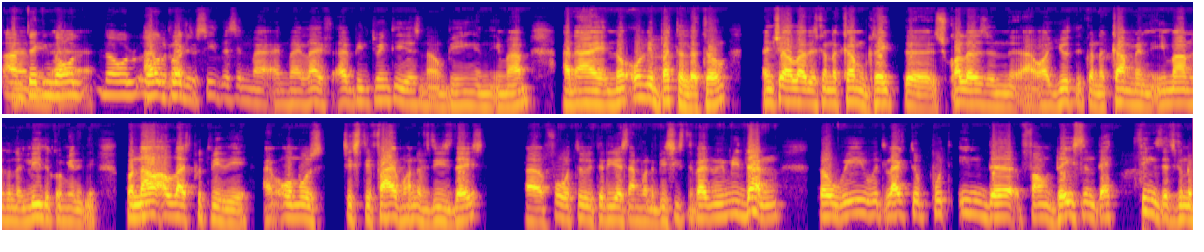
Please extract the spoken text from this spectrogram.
I'm taking the whole uh, the whole." The I would like to see this in my in my life. I've been 20 years now being an imam, and I not only but a little, Inshallah, there's going to come great uh, scholars, and our youth is going to come, and imam is going to lead the community. But now Allah has put me there. I'm almost 65 one of these days. Uh, four to three years, I'm going to be 65 when we done. So we would like to put in the foundation that things that's going to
